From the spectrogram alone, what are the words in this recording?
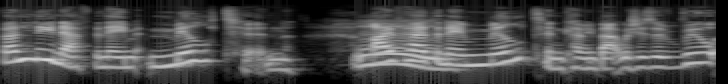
funnily enough, the name Milton. I've heard the Mm. name Milton coming back, which is a real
